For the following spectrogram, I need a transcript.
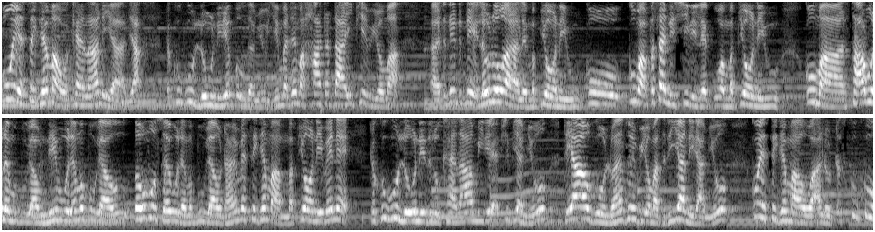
ကိုယ့်ရဲ့စိတ်ထဲမှာကိုခံစားနေရတာဗျာတခုခုလိုနေတဲ့ပုံစံမျိုးရင်မထဲမှာဟာတတာကြီးဖြစ်ပြီးတော့မှ အဲတနေ့တနေ့အလုံးလုံးရတာလည်းမပျော်နေဘူးကိုကိုမှပတ်သက်နေရှိနေလဲကိုကမပျော်နေဘူးကိုမှစားဖို့လည်းမပူရဘူးနေဖို့လည်းမပူရဘူးသုံးဖို့ဆွဲဖို့လည်းမပူရဘူးဒါပေမဲ့စိတ်ထဲမှာမပျော်နေဘဲနဲ့တခုခုလိုနေသလိုခံစားမိတဲ့အဖြစ်အပျက်မျိုးတရားအုပ်ကိုလွမ်းဆွေးပြီးတော့မှတတိယနေတာမျိုးကိုယ့်ရဲ့စိတ်ထဲမှာဟိုကအဲ့လိုတစ်ခုခု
